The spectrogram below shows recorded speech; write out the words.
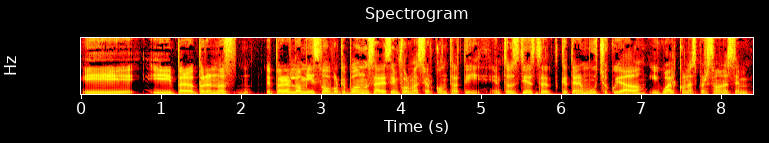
Y, y pero, pero, no es, pero es lo mismo porque pueden usar esa información contra ti. Entonces tienes que tener mucho cuidado, igual con las personas en,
